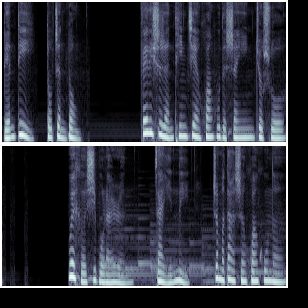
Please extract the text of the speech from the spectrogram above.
连地都震动。非利士人听见欢呼的声音，就说：“为何希伯来人在营里这么大声欢呼呢？”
